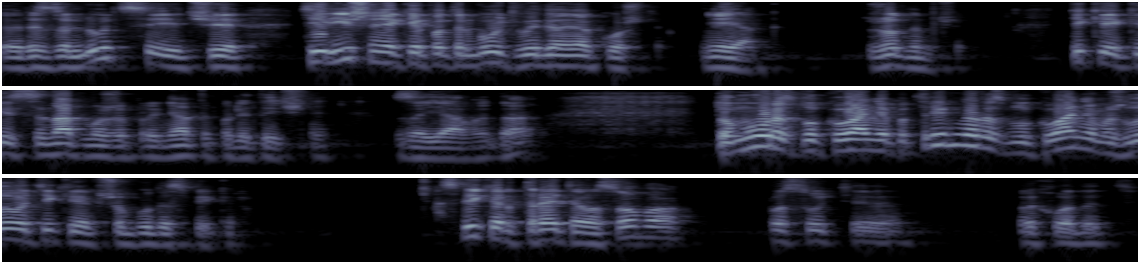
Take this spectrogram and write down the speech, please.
резолюції чи ті рішення, які потребують виділення коштів. Ніяк. Жодним чином. Тільки якийсь сенат може прийняти політичні заяви. Да? Тому розблокування потрібно, розблокування можливо тільки якщо буде спікер. Спікер третя особа, по суті, виходить.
